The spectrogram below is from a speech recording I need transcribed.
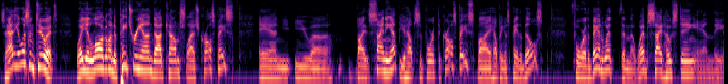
So, how do you listen to it? Well, you log on to patreon.com slash crawlspace, and you, uh, by signing up, you help support the crawlspace by helping us pay the bills for the bandwidth and the website hosting and the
